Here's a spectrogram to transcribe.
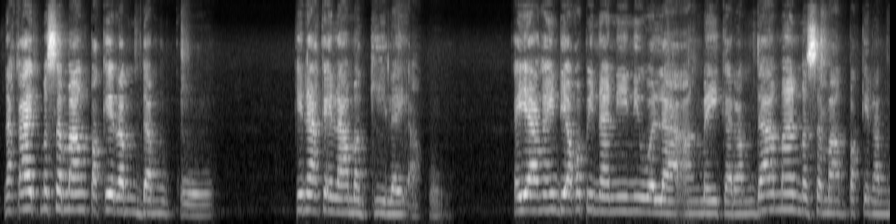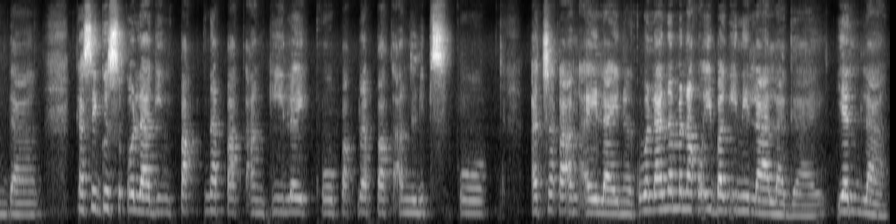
Na kahit masama ang pakiramdam ko, kinakailangan magkilay ako. Kaya nga hindi ako pinaniniwala ang may karamdaman, masama ang pakiramdam. Kasi gusto ko laging pak na pak ang kilay ko, pak na pak ang lips ko, at saka ang eyeliner ko. Wala naman ako ibang inilalagay. Yan lang.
